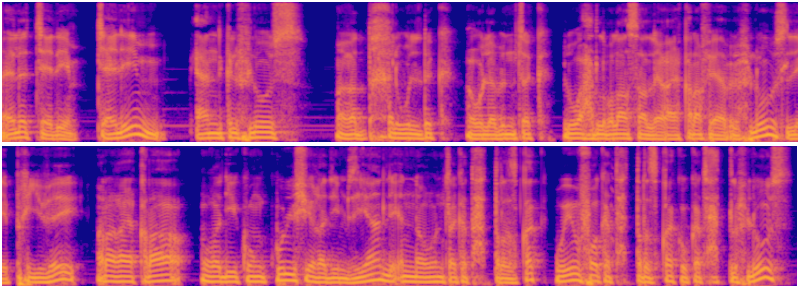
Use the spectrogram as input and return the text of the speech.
على التعليم. التعليم عندك الفلوس ما غتدخل ولدك أو لا بنتك لواحد البلاصة اللي غيقرا فيها بالفلوس اللي بريفي راه غيقرا وغادي يكون كل شيء غادي مزيان لأنه انت كتحط رزقك وين فوا كتحط رزقك وكتحط الفلوس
